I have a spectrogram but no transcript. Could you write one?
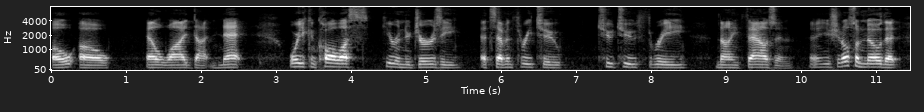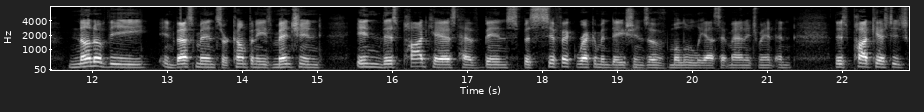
O O L Y.net. Or you can call us here in New Jersey at 732 223 9000. You should also know that none of the investments or companies mentioned in this podcast have been specific recommendations of Mullooly Asset Management. And this podcast is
